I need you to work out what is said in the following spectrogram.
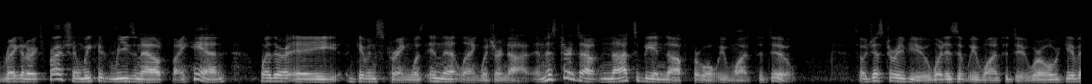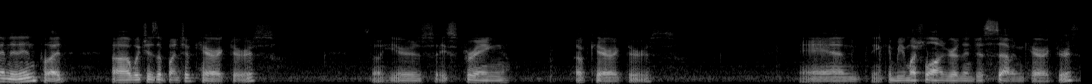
regular expression, we could reason out by hand whether a given string was in that language or not. And this turns out not to be enough for what we want to do. So just to review, what is it we want to do? Well, we're given an input, uh, which is a bunch of characters. So here's a string of characters. And it can be much longer than just seven characters.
